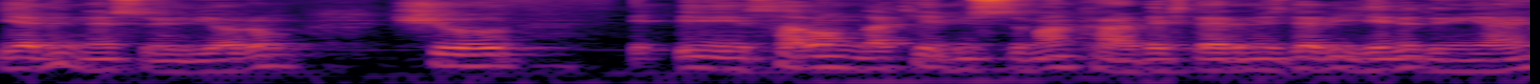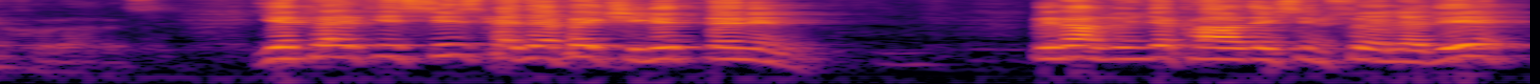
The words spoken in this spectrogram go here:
yeminle söylüyorum, şu e, salondaki Müslüman kardeşlerimizle bir yeni dünyayı kurarız. Yeter ki siz hedefe kilitlenin. Biraz önce kardeşim söyledi.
